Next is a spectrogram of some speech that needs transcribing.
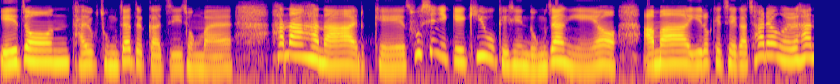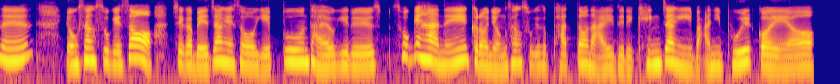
예전 다육 종자들까지 정말 하나하나 이렇게 소신 있게 키우고 계신 농장이에요. 아마 이렇게 제가 촬영을 하는 영상 속에서 제가 매장에서 예쁜 다육이를 소개하는 그런 영상 속에서 봤던 아이들이 굉장히 많이 보일 거예요.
